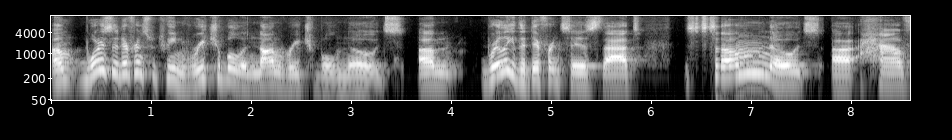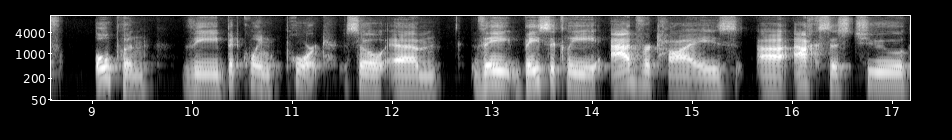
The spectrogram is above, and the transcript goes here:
Um, what is the difference between reachable and non-reachable nodes? Um, really, the difference is that some nodes uh, have open the Bitcoin port. So um, they basically advertise uh, access to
